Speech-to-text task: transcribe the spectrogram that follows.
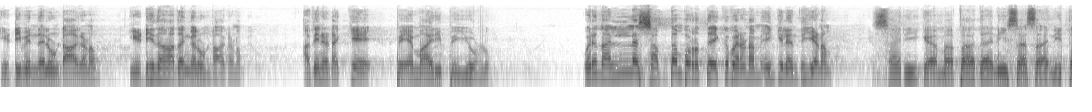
ഇടിമിന്നൽ ഉണ്ടാകണം ഇടിനാദങ്ങൾ ഉണ്ടാകണം അതിനിടയ്ക്ക് പേമാരി പെയ്യുള്ളൂ. ഒരു നല്ല ശബ്ദം പുറത്തേക്ക് വരണം എങ്കിൽ എന്ത് ചെയ്യണം? സരിഗമ പദനിസ സനിത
